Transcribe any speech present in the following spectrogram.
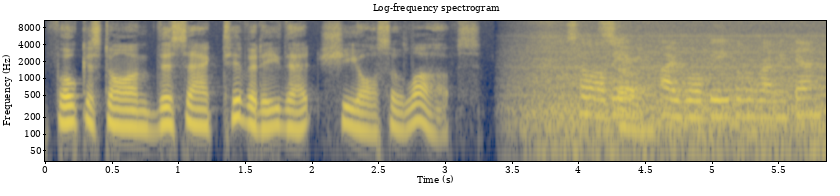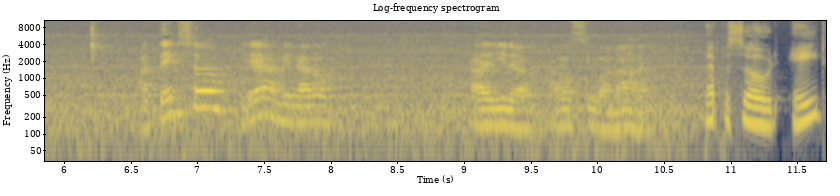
focused on this activity that she also loves. So I'll be, So- I will be able to run again. I think so. Yeah, I mean, I don't, I you know, I don't see why not. Episode 8,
